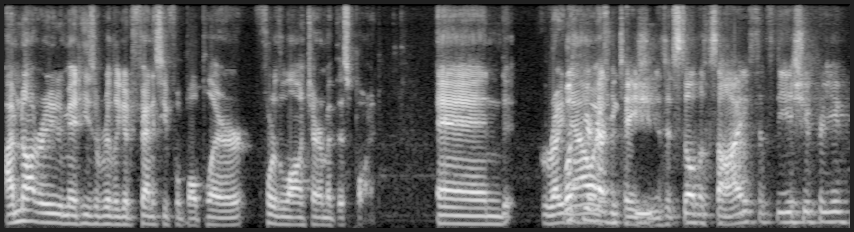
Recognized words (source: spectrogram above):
I'm not ready to admit he's a really good fantasy football player for the long term at this point. And right What's now, your hesitation? he- Is it still the size that's the issue for you?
